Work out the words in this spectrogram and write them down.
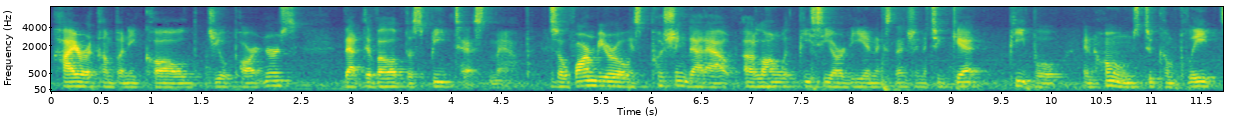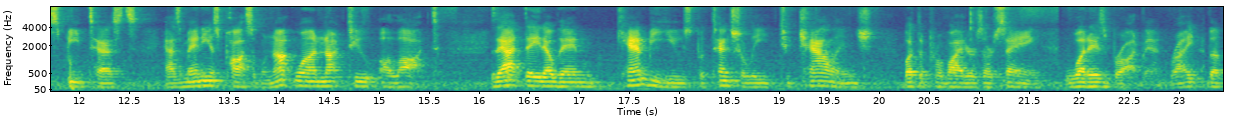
hire a company called GeoPartners that developed a speed test map. So Farm Bureau is pushing that out along with PCRD and extension to get people and homes to complete speed tests as many as possible, not one, not two, a lot. That data then can be used potentially to challenge what the providers are saying. What is broadband, right? The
